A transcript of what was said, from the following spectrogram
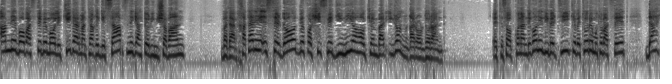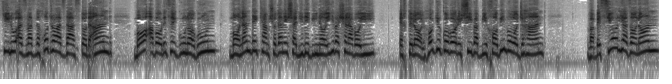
امن وابسته به مالکی در منطقه سبز نگهداری می شوند و در خطر استرداد به فاشیسم دینی حاکم بر ایران قرار دارند. اعتصاب کنندگان لیبرتی که به طور متوسط ده کیلو از وزن خود را از دست داده اند با عوارض گوناگون مانند کم شدن شدید بینایی و شنوایی اختلال های گوارشی و بیخوابی مواجهند و بسیاری از آنان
